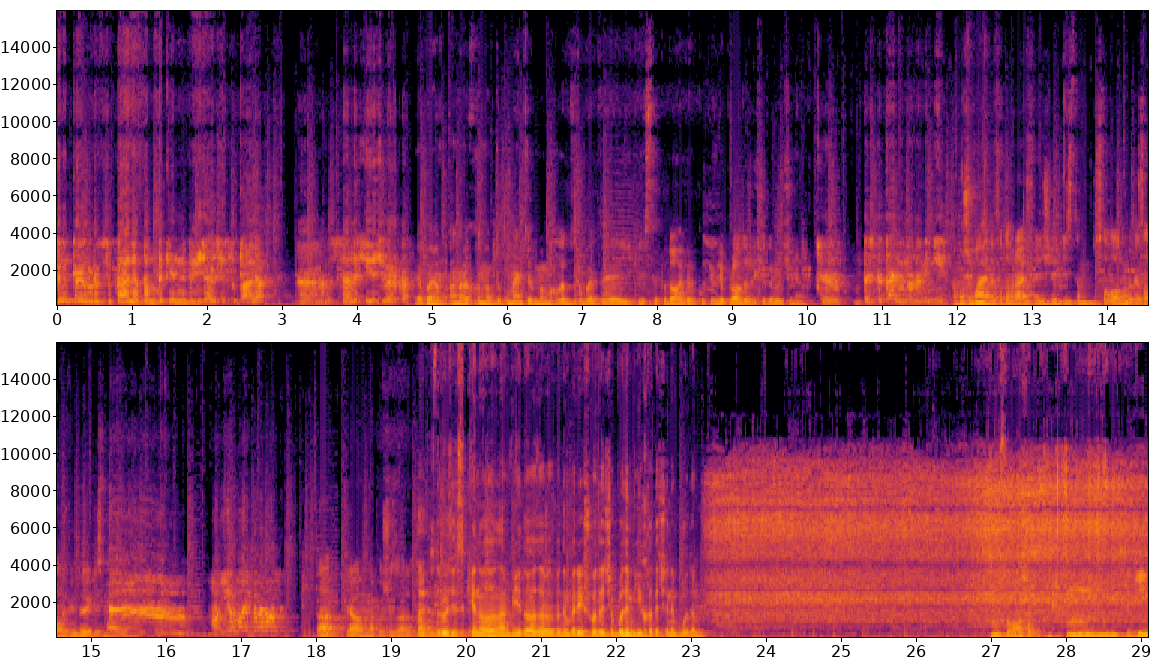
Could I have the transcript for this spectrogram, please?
Це пригород Сукаля, там таке не доїжджаючи Сукаля, е, селище є Жвирка. Я поняв, а на рахунок документів ми могли б зробити якийсь типу договір купівлі-продажу чи доручення. Е, Без питань, вона на мені. А може маєте фотографії чи якісь там салони, ви казали відео якісь Е, маєте? Так, я вам напишу зараз. Так, друзі, скинули нам відео. Зараз будемо вирішувати, чи будемо їхати, чи не будемо. Ну, Ммм, такий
